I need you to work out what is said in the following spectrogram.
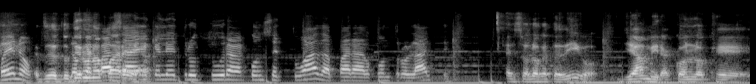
Bueno, Entonces tú lo tienes que una pasa pareja. es que la estructura conceptuada para controlarte. Eso es lo que te digo. Ya mira, con lo que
